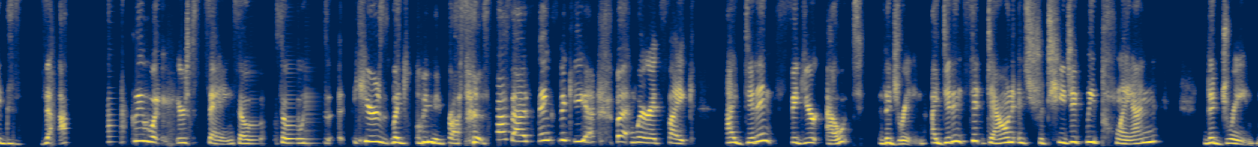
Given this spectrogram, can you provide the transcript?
exactly what you're saying. So so here's like helping me process process. Thanks, Nakia. But where it's like I didn't figure out the dream. I didn't sit down and strategically plan the dream.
